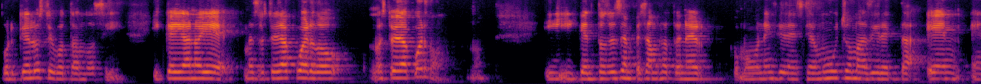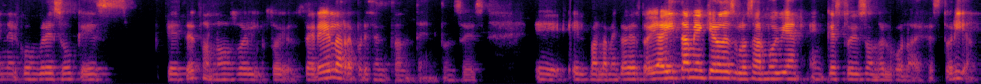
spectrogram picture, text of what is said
por qué lo estoy votando así, y que digan, oye, me estoy de acuerdo, no estoy de acuerdo, ¿no? y, que entonces empezamos a tener como una incidencia mucho más directa en, en el Congreso, que es, que es eso, ¿no? Soy, soy, seré la representante, entonces eh, el Parlamento abierto. Y ahí también quiero desglosar muy bien en qué estoy usando el bono de gestoría.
